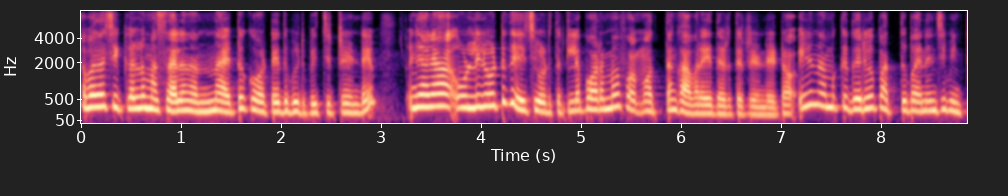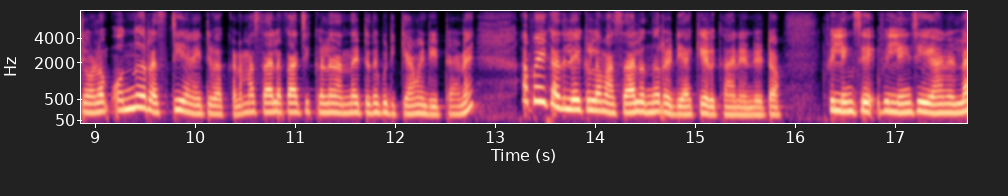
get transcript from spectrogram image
അപ്പോൾ അത് ചിക്കനിൽ മസാല നന്നായിട്ട് കോട്ട് ചെയ്ത് പിടിപ്പിച്ചിട്ടുണ്ട്. ഞാൻ ആ ഉള്ളിലോട്ട് തേച്ച് കൊടുത്തിട്ടില്ല. പുറമെ മൊത്തം കവർ ചെയ്തെടുത്തിട്ടുണ്ട് കേട്ടോ ഇനി നമുക്കിതൊരു പത്ത് പതിനഞ്ച് മിനിറ്റോളം ഒന്ന് റെസ്റ്റ് ചെയ്യാനായിട്ട് വെക്കണം. മസാല ആ ചിക്കനിൽ നന്നായിട്ടൊന്ന് പിടിക്കാൻ വേണ്ടിയിട്ടാണ്. അപ്പോൾ ഈ അതിലേക്കുള്ള മസാല ഒന്ന് റെഡിയാക്കി എടുക്കാനുണ്ട് കേട്ടോ ഫില്ലിങ് ഫില്ലിങ് ചെയ്യാനുള്ള.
